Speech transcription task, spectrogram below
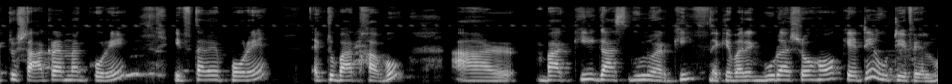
একটু শাক রান্না করে, ইফতারের পরে একটু ভাত খাব। আর বাকি গাছগুলো আর কি একেবারে গুড়া সহ কেটে উঠিয়ে ফেলব।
